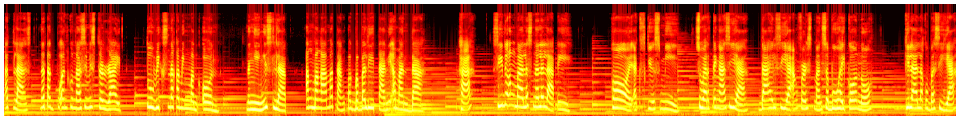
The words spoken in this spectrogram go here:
At last, natagpuan ko na si Mr. Right. Two weeks na kaming mag-on. Nangingislap ang mga matang pagbabalita ni Amanda. Ha? Sino ang malas na lalaki? Hoy, excuse me. Swerte nga siya dahil siya ang first man sa buhay ko, no? Kilala ko ba siya?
